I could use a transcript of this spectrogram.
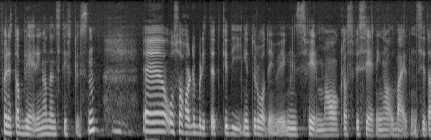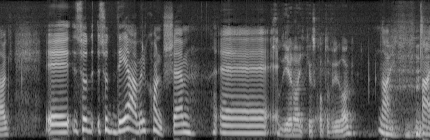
for etablering av den stiftelsen. Eh, og så har det blitt et gedigent rådgivningsfirma og klassifisering av all verdens i dag. Eh, så, så, det er vel kanskje eh, Så de er da ikke skattefrie i dag? Nei. Nei.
